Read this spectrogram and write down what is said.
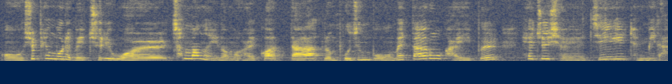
어, 쇼핑몰의 매출이 월 천만 원이 넘어갈 것 같다. 그럼 보증보험에 따로 가입을 해주셔야지 됩니다.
